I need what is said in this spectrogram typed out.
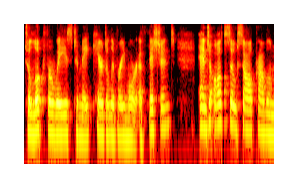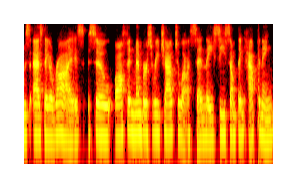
to look for ways to make care delivery more efficient and to also solve problems as they arise. So often members reach out to us and they see something happening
